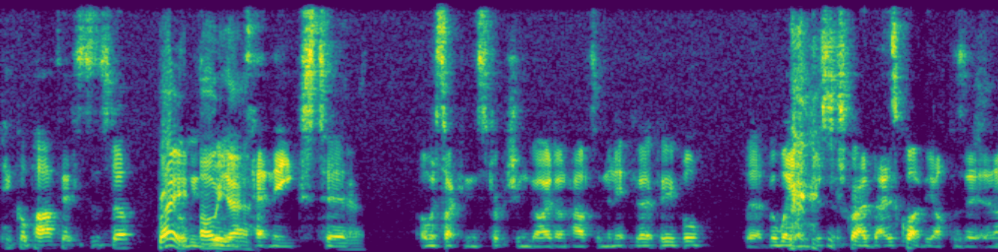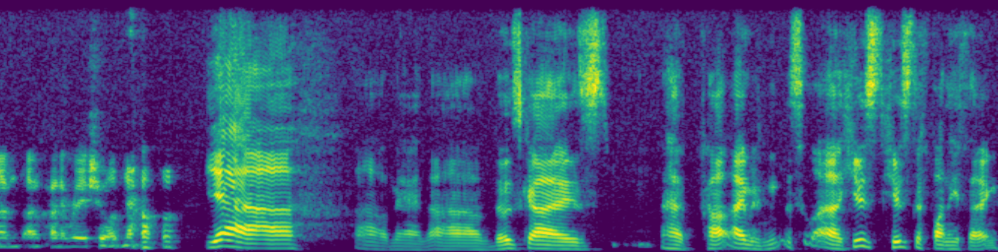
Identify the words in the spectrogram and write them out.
pickup artists and stuff. Right. All these Oh yeah. techniques to Yeah. almost like an instruction guide on how to manipulate people. But the way you just described that is quite the opposite, and I'm I'm kind of reassured now. Yeah. uh, Oh man, uh, those guys have. Pro- I mean, uh, here's here's the funny thing.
